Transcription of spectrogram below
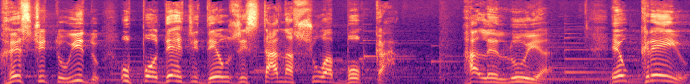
restituído, o poder de Deus está na sua boca. Aleluia. Eu creio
